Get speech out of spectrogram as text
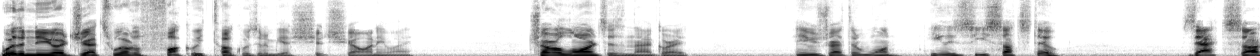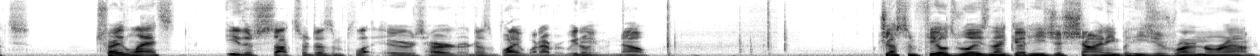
We're the New York Jets. Whoever the fuck we took was going to be a shit show anyway. Trevor Lawrence isn't that great. And he was drafted one. He he sucks too. Zach sucks. Trey Lance either sucks or doesn't play, or is hurt or doesn't play. Whatever. We don't even know. Justin Fields really isn't that good. He's just shining, but he's just running around.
